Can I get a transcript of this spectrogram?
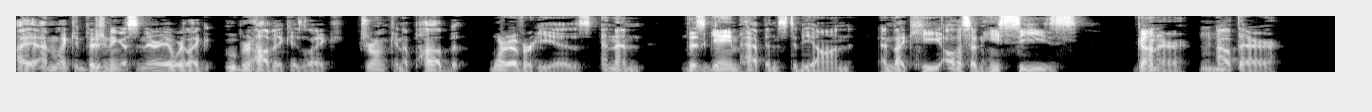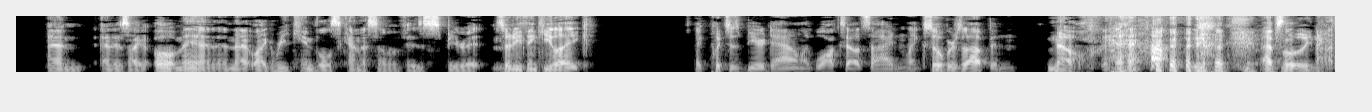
I I'm like envisioning a scenario where like Uber Havik is like drunk in a pub wherever he is, and then this game happens to be on, and like he all of a sudden he sees Gunnar Mhm. out there, and and is like, oh man, and that like rekindles kind of some of his spirit. So do you think he like like puts his beer down, like walks outside and like sobers up and No, absolutely not.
